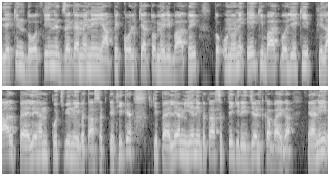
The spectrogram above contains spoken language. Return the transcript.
लेकिन दो तीन जगह मैंने यहाँ पे कॉल किया तो मेरी बात हुई तो उन्होंने एक ही बात बोली है कि फ़िलहाल पहले हम कुछ भी नहीं बता सकते, ठीक है? कि पहले हम ये नहीं बता सकते कि रिज़ल्ट कब आएगा। यानी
